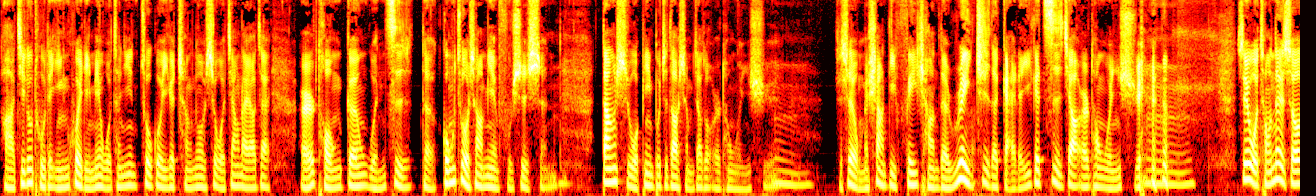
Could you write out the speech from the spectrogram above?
啊基督徒的营会里面，我曾经做过一个承诺，是我将来要在儿童跟文字的工作上面服侍神。当时我并不知道什么叫做儿童文学。嗯只是我们上帝非常的睿智的改了一个字，叫儿童文学。嗯、所以我从那时候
